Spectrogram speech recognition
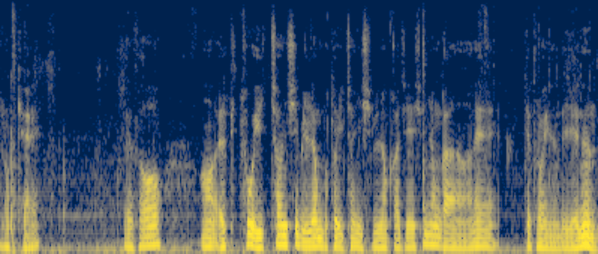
이렇게 그래서 어, LP2 2011년부터 2021년까지의 10년간에 이렇게 들어있는데 얘는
